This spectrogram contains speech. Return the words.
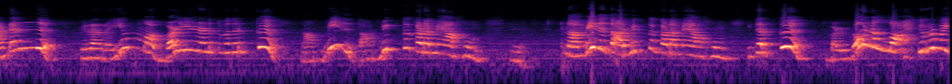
நடந்து பிறரையும் அவ்வழியில் நடத்துவதற்கு நம் மீது தான் மிக்க கடமையாகும். நம் மீது தார்மிக்க கடமையாகும் இதற்கு வல்லோன் அல்லாஹ் கிருபை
